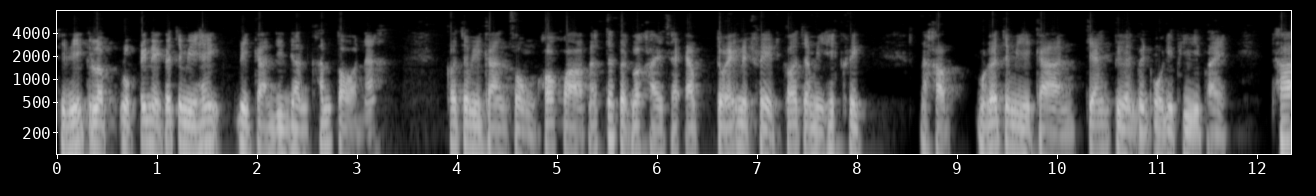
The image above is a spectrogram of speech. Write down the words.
ทีนี้ระบบเอ็กเน็ตก็จะมีให้ในการยืนยันขั้นตอนนะ ก็จะมีการส่งข้อความนะถ้าเกิดว่าใครใช้แอปตัว x n e t Trade ก็จะมีให้คลิกนะครับ มันก็จะมีการแจ้งเตือนเป็น OTP ไป ถ้า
